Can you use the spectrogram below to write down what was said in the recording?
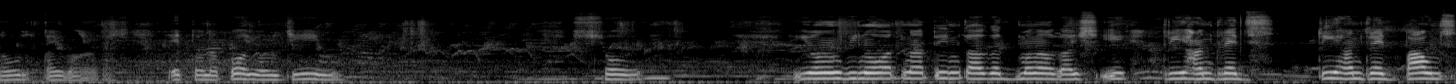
Nahulog tayo mga guys. Ito na po yung gym. So, yung binuhat natin kagad mga guys, i 300 300 pounds.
